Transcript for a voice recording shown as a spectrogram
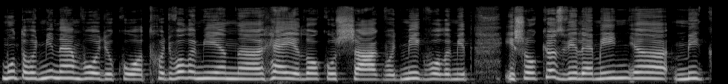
mondta, hogy mi nem vagyunk ott, hogy valamilyen helyi lakosság, vagy még valamit, és a közvélemény még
